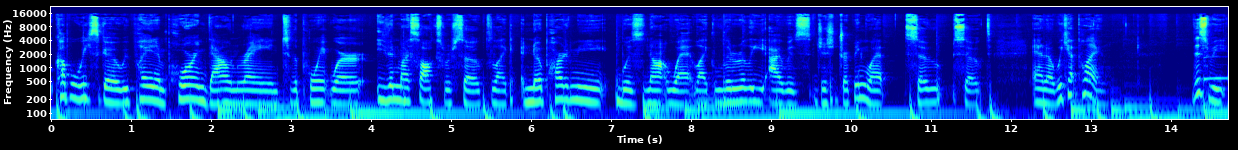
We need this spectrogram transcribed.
a couple weeks ago, we played in pouring down rain to the point where even my socks were soaked. Like no part of me was not wet. Like literally, I was just dripping wet, so soaked, and uh, we kept playing. This week,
